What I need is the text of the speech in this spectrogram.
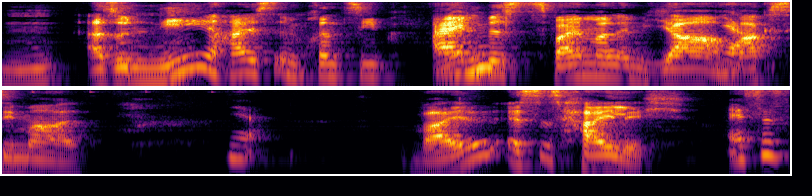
N- Also nie heißt im Prinzip ein Ein- bis zweimal im Jahr Ja. maximal. Ja. Weil es ist heilig. Es ist,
